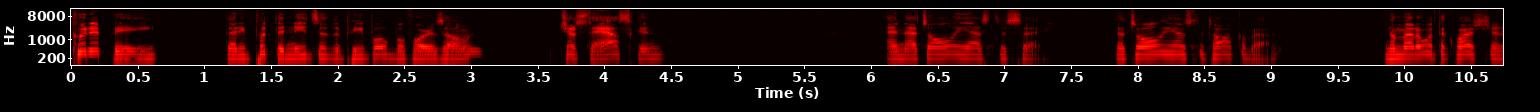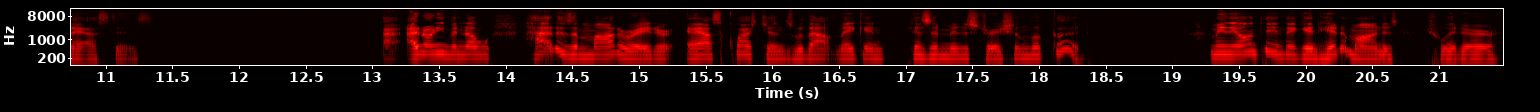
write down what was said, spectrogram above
Could it be that he put the needs of the people before his own? Just asking. And that's all he has to say. That's all he has to talk about, no matter what the question asked is. I, don't even know how does a moderator ask questions without making his administration look good. I mean, the only thing they can hit him on is Twitter,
